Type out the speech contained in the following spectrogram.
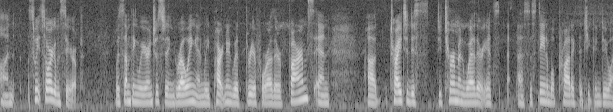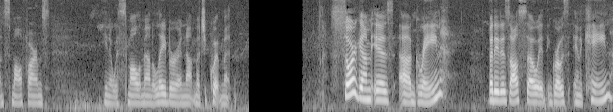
on sweet sorghum syrup. It was something we were interested in growing and we partnered with three or four other farms and uh, tried to determine whether it's a sustainable product that you can do on small farms, you know, with small amount of labor and not much equipment. Sorghum is a grain, but it is also, it grows in a cane.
